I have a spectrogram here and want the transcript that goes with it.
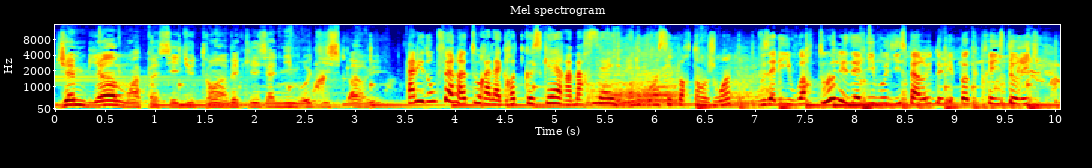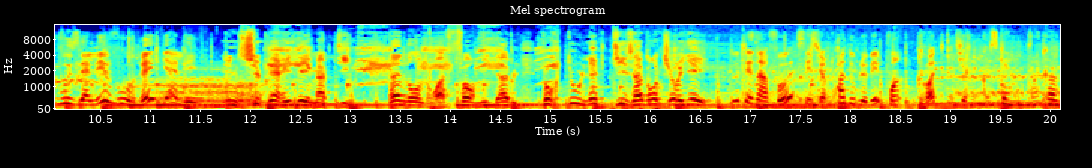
J'aime bien, moi, passer du temps avec les animaux disparus. Allez donc faire un tour à la grotte Cosquer à Marseille. Elle ouvre ses portes en juin. Vous allez y voir tous les animaux disparus de l'époque préhistorique. Vous allez vous régaler. Une super idée, ma petite. Un endroit formidable pour tous les petits aventuriers. Toutes les infos, c'est sur www.grotte-cosquer.com.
